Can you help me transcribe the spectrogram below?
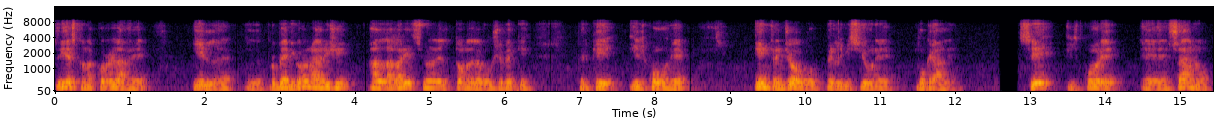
riescono a correlare i problemi coronarici alla variazione del tono della voce. Perché? Perché il cuore entra in gioco per l'emissione vocale. Se il cuore è sano,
